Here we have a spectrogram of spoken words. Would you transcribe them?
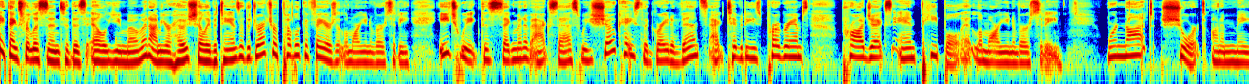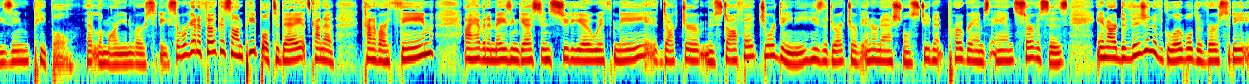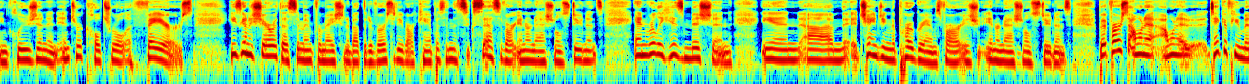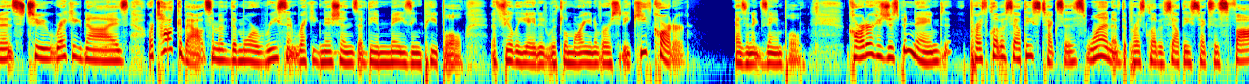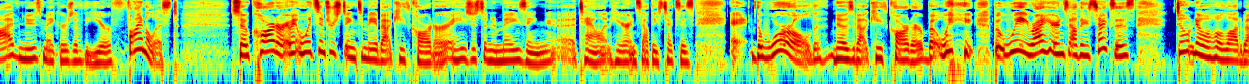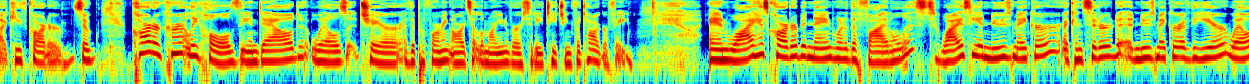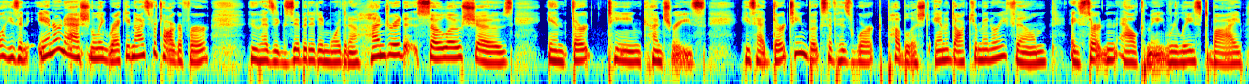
Hey, thanks for listening to this LU moment. I'm your host, Shelley Vitanza, the Director of Public Affairs at Lamar University. Each week, this segment of Access, we showcase the great events, activities, programs, projects, and people at Lamar University we're not short on amazing people at Lamar University. So we're going to focus on people today. It's kind of kind of our theme. I have an amazing guest in studio with me, Dr. Mustafa Jordini. He's the Director of International Student Programs and Services in our Division of Global Diversity, Inclusion, and Intercultural Affairs. He's going to share with us some information about the diversity of our campus and the success of our international students and really his mission in um, changing the programs for our international international students. But first, I want to I want to take a few minutes to recognize or talk about some of the more recent recognitions of the amazing people affiliated with Lamar University. Keith Carter, as an example, Carter has just been named Press Club of Southeast Texas, one of the Press Club of Southeast Texas five Newsmakers of the Year finalist. So Carter, I mean, what's interesting to me about Keith Carter, he's just an amazing uh, talent here in Southeast Texas. Eh, the world knows about Keith Carter, but we, but we right here in Southeast Texas don't know a whole lot about Keith Carter. So, Carter currently holds the Endowed Walles Chair of the Performing Arts at Lamar University, teaching photography. And why has Carter been named one of the finalists? Why is he a newsmaker, a considered newsmaker of the year? Well, he's an internationally recognized photographer who has exhibited in more than 100 solo shows in 13 countries. He's had 13 books of his work published and a documentary film, A Certain Alchemy, released by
